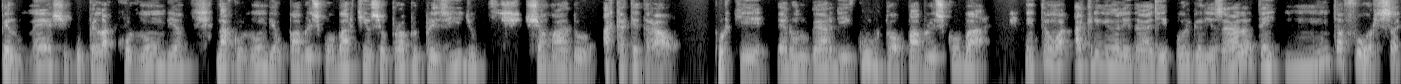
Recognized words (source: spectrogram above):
pelo México, pela Colômbia. Na Colômbia, o Pablo Escobar tinha o seu próprio presídio, chamado a Catedral, porque era um lugar de culto ao Pablo Escobar. Então, a, a criminalidade organizada tem muita força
